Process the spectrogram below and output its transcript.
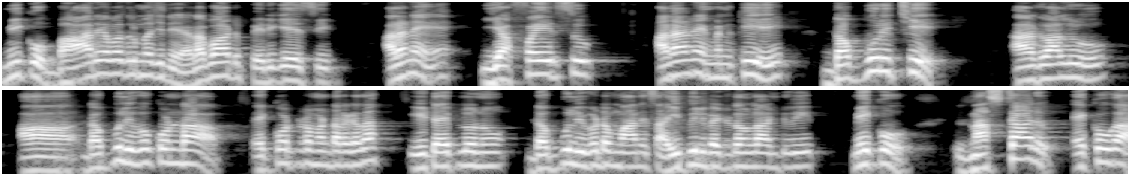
మీకు భార్యాభర్తల మధ్యన ఎడబాటు పెరిగేసి అలానే ఎఫ్ఐఆర్స్ అలానే మనకి డబ్బులు ఇచ్చి వాళ్ళు ఆ డబ్బులు ఇవ్వకుండా ఎక్కొట్టడం అంటారు కదా ఈ టైప్లోను డబ్బులు ఇవ్వడం మానేసి ఐపీలు పెట్టడం లాంటివి మీకు నష్టాలు ఎక్కువగా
